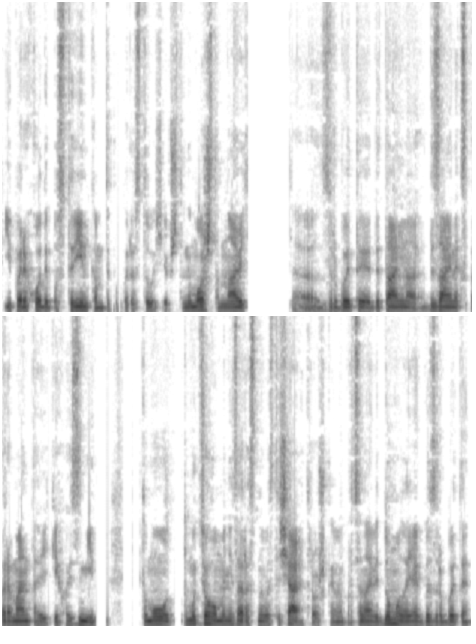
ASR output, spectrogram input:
і переходи по сторінкам, типу користувачів. що Ти не можеш там навіть зробити детально дизайн експеримента якихось змін. Тому тому цього мені зараз не вистачає трошки. Ми про це навіть думали, як би зробити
